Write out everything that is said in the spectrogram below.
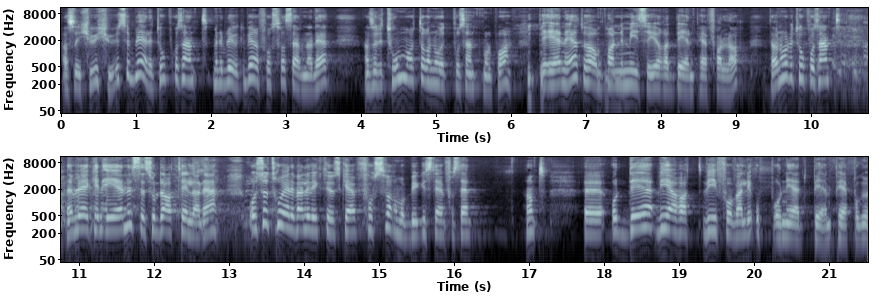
altså i 2020 så ble det 2% men det ble jo ikke bedre forsvarsevne av det. Altså Det er to måter å nå et prosentmål på. Det ene er at du har en pandemi som gjør at BNP faller. Da når du 2 Det ble ikke en eneste soldat til av det. Og så tror jeg det er veldig viktig å huske Forsvaret må bygge sten for sten. Eh, og det vi har hatt Vi får veldig opp og ned BNP pga.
